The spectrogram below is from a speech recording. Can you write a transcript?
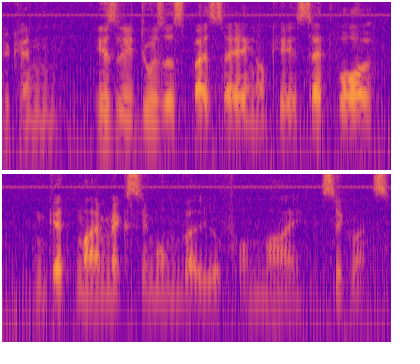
You can easily do this by saying, okay, setval and get my maximum value from my sequence.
